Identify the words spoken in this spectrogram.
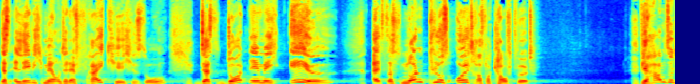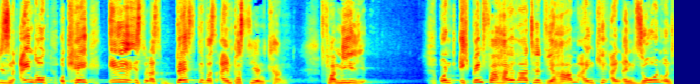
das erlebe ich mehr unter der Freikirche so, dass dort nämlich Ehe als das Nonplusultra verkauft wird. Wir haben so diesen Eindruck, okay, Ehe ist so das Beste, was einem passieren kann. Familie. Und ich bin verheiratet, wir haben einen, ein, Sohn und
